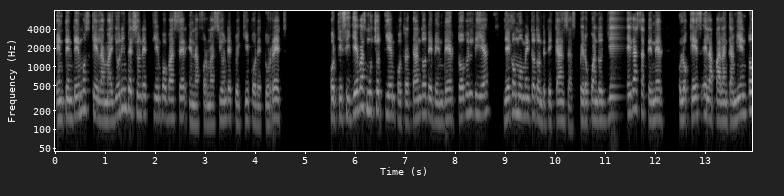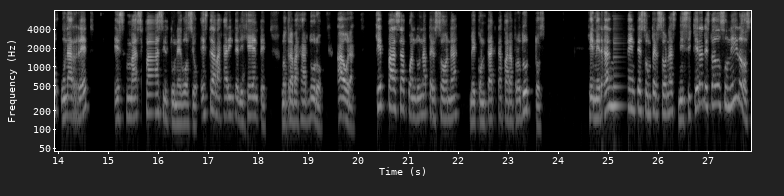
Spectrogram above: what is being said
entendemos que la mayor inversión de tiempo va a ser en la formación de tu equipo, de tu red. Porque si llevas mucho tiempo tratando de vender todo el día, llega un momento donde te cansas, pero cuando llegas a tener lo que es el apalancamiento, una red, es más fácil tu negocio, es trabajar inteligente, no trabajar duro. Ahora, ¿qué pasa cuando una persona me contacta para productos? Generalmente son personas ni siquiera de Estados Unidos,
